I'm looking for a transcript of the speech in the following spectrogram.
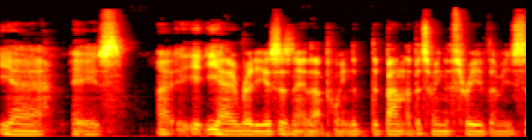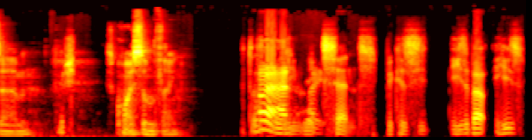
Yeah, it is. Uh, it, yeah, it really is, isn't it? At that point, the, the banter between the three of them is um, Which- it's quite something. It doesn't Oh, really and make I- sense because he, he's about he's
